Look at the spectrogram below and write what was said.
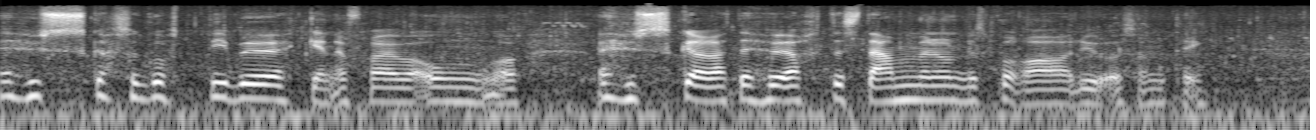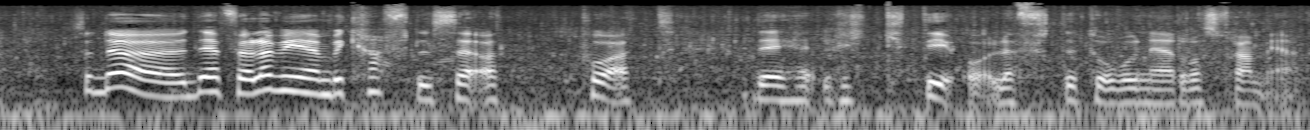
jeg husker så godt de bøkene fra jeg var ung, og jeg husker at jeg hørte stemmen hennes på radio og sånne ting. Så det, det føler vi er en bekreftelse at, på at det er riktig å løfte Torvåg Nedreås frem igjen.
